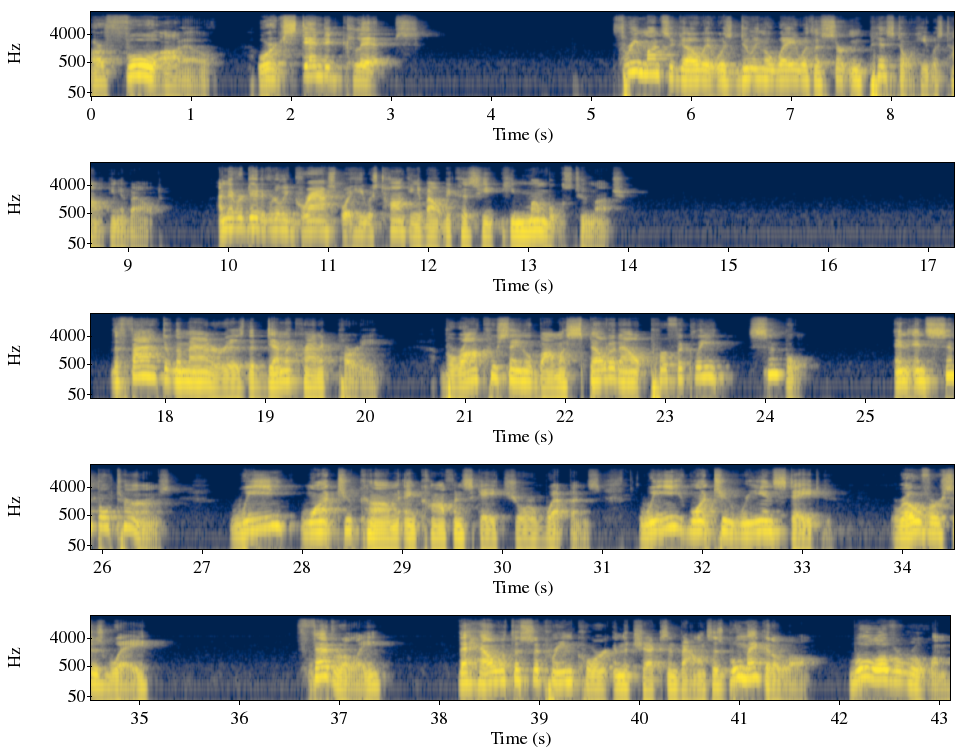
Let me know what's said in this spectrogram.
or full auto or extended clips. 3 months ago it was doing away with a certain pistol he was talking about. I never did really grasp what he was talking about because he he mumbles too much. The fact of the matter is, the Democratic Party, Barack Hussein Obama spelled it out perfectly simple and in simple terms. We want to come and confiscate your weapons. We want to reinstate Roe versus Wade federally. The hell with the Supreme Court and the checks and balances. We'll make it a law. We'll overrule them.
